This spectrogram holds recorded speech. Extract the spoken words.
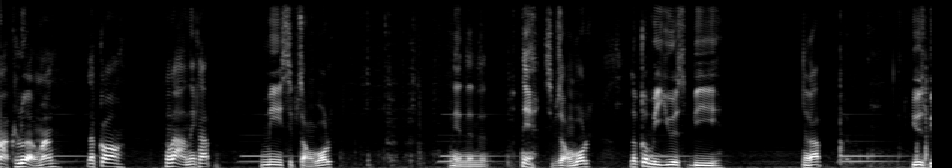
มากเรื่องมั้ง แล้วก็ข้างล่างนี่ครับมี 12 โวลต์ เนี่ยเนี่ยเนี่ยเนี่ย12โวลต์แล้วก็มี USB นะครับ USB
